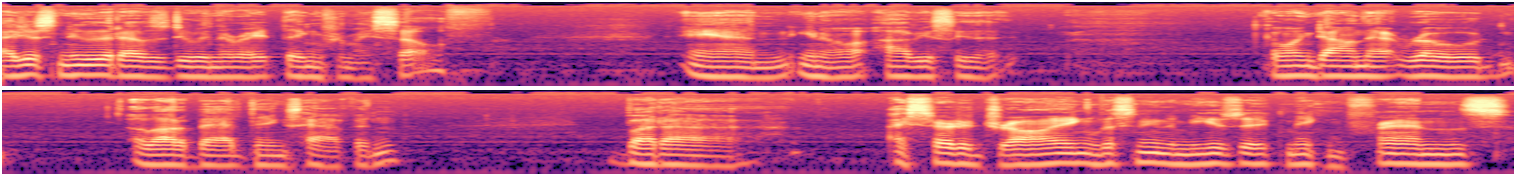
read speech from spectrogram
I just knew that I was doing the right thing for myself. And, you know, obviously that going down that road, a lot of bad things happen. But uh, I started drawing, listening to music, making friends.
